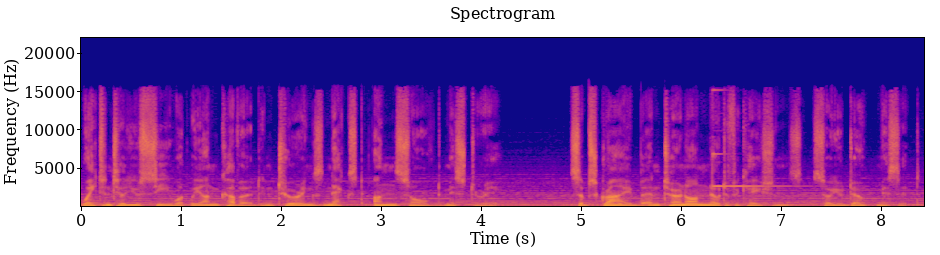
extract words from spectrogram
wait until you see what we uncovered in Turing's next unsolved mystery. Subscribe and turn on notifications so you don't miss it.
